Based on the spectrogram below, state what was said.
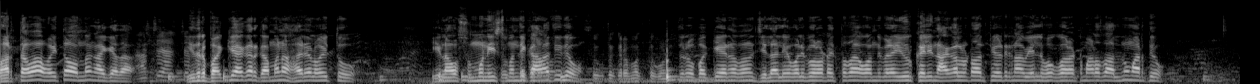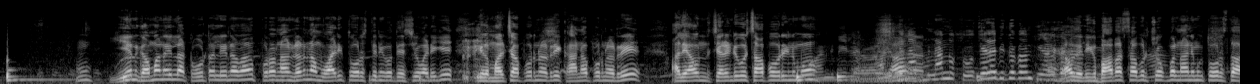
ಬರ್ತಾವ, ಹೋಯ್ತಾವ ಅಂದಂಗೆ ಆಗ್ಯದ. ಇದ್ರ ಬಗ್ಗೆ ಆಗಾರ ಗಮನ ಹರಿಯಲ್ ಹೋಯ್ತು. ಈಗ ನಾವು ಸುಮ್ಮನೆ ಇಷ್ಟು ಮಂದಿ ಕಾಣತಿದ್ದೆವು ಸೂಕ್ತ ಕ್ರಮಕ್ಕೆ ತಗೊಂಡು ಇದ್ರ ಬಗ್ಗೆ ಏನದ ಜಿಲ್ಲಾ ಲೆವೆಲ್ಗೆ ಹೋರಾಟ ಇತ್ತದ. ಒಂದು ವೇಳೆ ಇವ್ರ ಕೈಲಿಂದ ಆಗಲ್ಲ ಅಂತ ಹೇಳ್ರಿ, ನಾವು ಎಲ್ಲಿ ಹೋಗಿ ಹೋರಾಟ ಮಾಡೋದು ಅಲ್ಲೂ ಮಾಡ್ತೇವೆ. ಏನು ಗಮನ ಇಲ್ಲ ಟೋಟಲ್ ಏನದ? ಪೂರ ನಾನು ನಡ್ರಿ ನಮ್ಮ ವಾಡಿಗೆ ತೋರಿಸ್ತೀನಿ ಇವತ್ತು ಎಸ್ ಸಿ ವಾಡಿಗೆ. ಇಲ್ಲಿ ಮಲ್ಚಾಪುರ ನಡ್ರಿ ಖಾನಾಪುರ ನಡ್ರಿ. ಅಲ್ಲಿ ಯಾವ ಚರಂಡಿಗಳು ಸಾಪ್ ಅವ್ರಿ ನಿಮ್ಮ ಹೌದು ಈಗ ಬಾಬಾ ಸಾಬ್ರ ಚೌಕ್ ಬಂದು ನಾನು ನಿಮ್ಗೆ ತೋರಿಸ್ತಾ.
